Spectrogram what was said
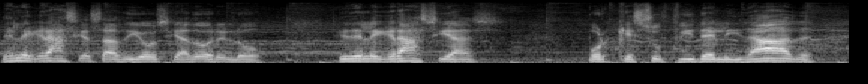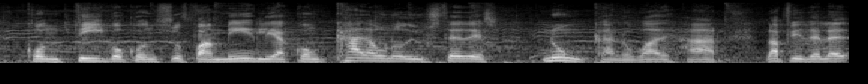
Dele gracias a Dios y adórelo. Y dele gracias porque su fidelidad contigo, con su familia, con cada uno de ustedes, nunca lo va a dejar. La fidelidad,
